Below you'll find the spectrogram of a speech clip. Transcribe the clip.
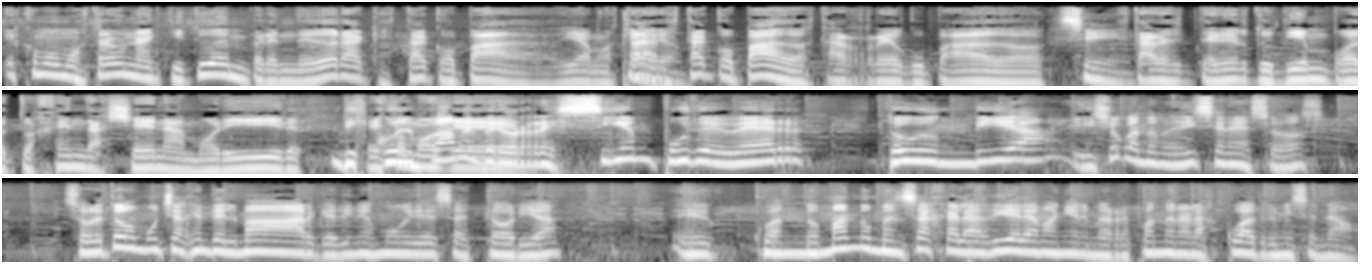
es como mostrar una actitud emprendedora que está copada, digamos, está, Claro. está copado, estar reocupado, Sí. estar tener tu tiempo, tu agenda llena, morir. Disculpame, que- pero recién pude ver todo un día, y yo cuando me dicen esos, sobre todo mucha gente del marketing es muy de esa historia, eh, cuando mando un mensaje a las 10 de la mañana y me responden a las 4 y me dicen, no,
